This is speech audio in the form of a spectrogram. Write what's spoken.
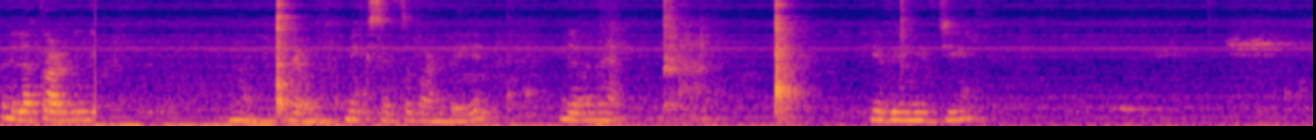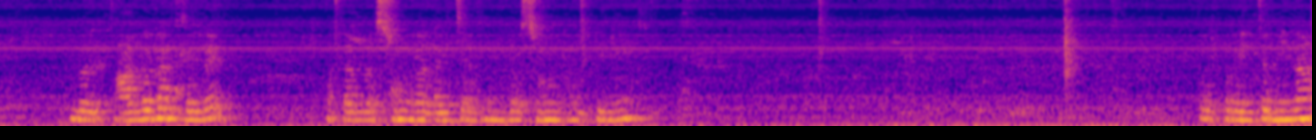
पहिला काढून घे. मिक्सरचं भांडं आहे. जेव्हा हिरवी मिरची. आलं घातलेलं आहे. आता लसूण घालायचं अजून लसूण घालते मी. तोपर्यंत मी ना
